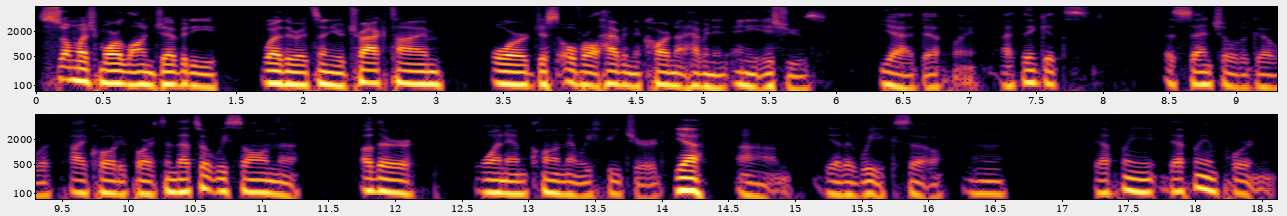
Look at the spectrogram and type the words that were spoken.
so much more longevity, whether it's on your track time or just overall having the car not having any issues. Yeah, definitely. I think it's essential to go with high quality parts, and that's what we saw in the other one M clone that we featured Yeah. um, the other week. So Mm-hmm. definitely, definitely important.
